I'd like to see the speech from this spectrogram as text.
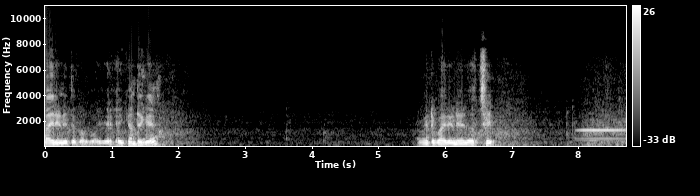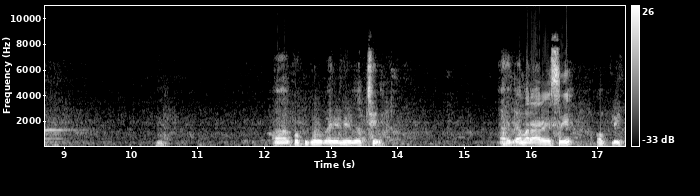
বাইরে নিতে পারব। এইখান থেকে আমি এটা বাইরে নিয়ে যাচ্ছি। কপি করে বাইরে নিয়ে যাচ্ছি। আমার আর এস এ কমপ্লিট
